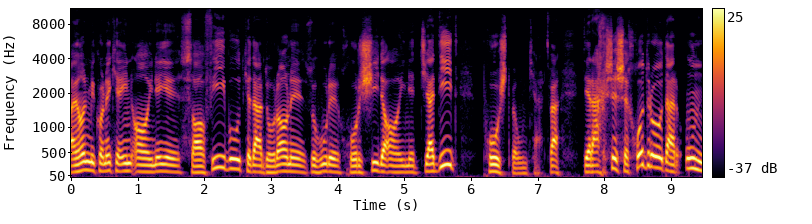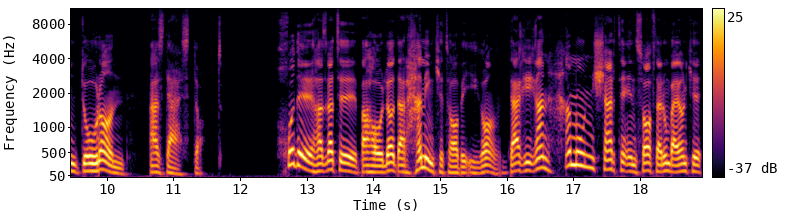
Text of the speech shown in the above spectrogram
بیان می‌کنه که این آینه صافی بود که در دوران ظهور خورشید آینه جدید پشت به اون کرد و درخشش خود رو در اون دوران از دست داد. خود حضرت بهاءالله در همین کتاب ایگان دقیقا همون شرط انصاف در اون بیان که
